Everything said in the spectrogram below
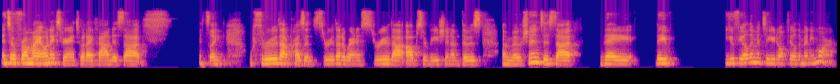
And so, from my own experience, what I found is that it's like through that presence, through that awareness, through that observation of those emotions, is that they, they, you feel them until you don't feel them anymore.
